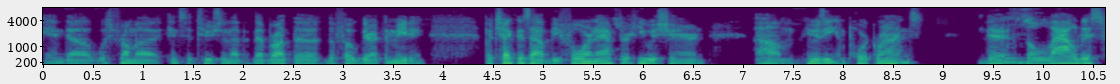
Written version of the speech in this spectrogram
and uh was from a institution that that brought the the folk there at the meeting but check this out. Before and after he was sharing, um, he was eating pork rinds. The the loudest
